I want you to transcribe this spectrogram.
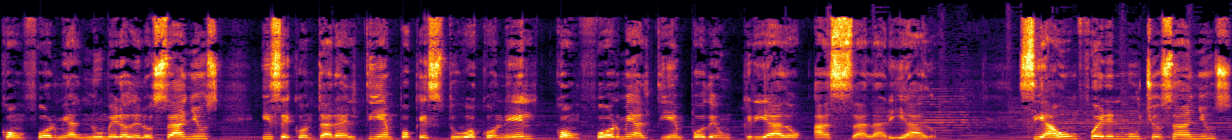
conforme al número de los años, y se contará el tiempo que estuvo con él conforme al tiempo de un criado asalariado. Si aún fueren muchos años,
